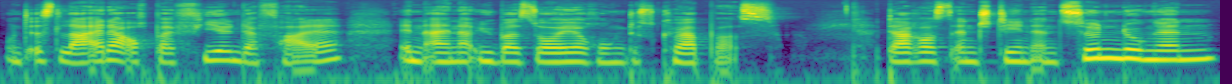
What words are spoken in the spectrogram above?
und ist leider auch bei vielen der Fall in einer Übersäuerung des Körpers. Daraus entstehen Entzündungen,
